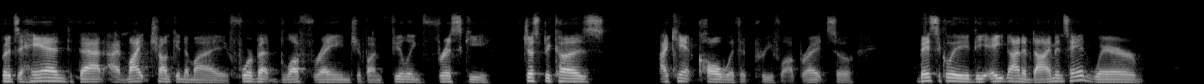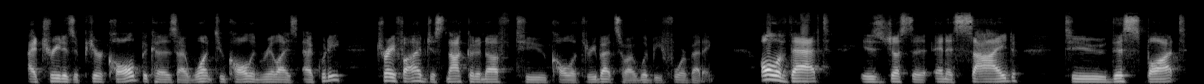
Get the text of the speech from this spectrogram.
but it's a hand that I might chunk into my four bet bluff range if I'm feeling frisky, just because I can't call with it pre-flop, right? So basically the eight nine of diamonds hand where I treat as a pure call because I want to call and realize equity. Trey five just not good enough to call a three bet, so I would be four betting. All of that is just a, an aside to this spot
